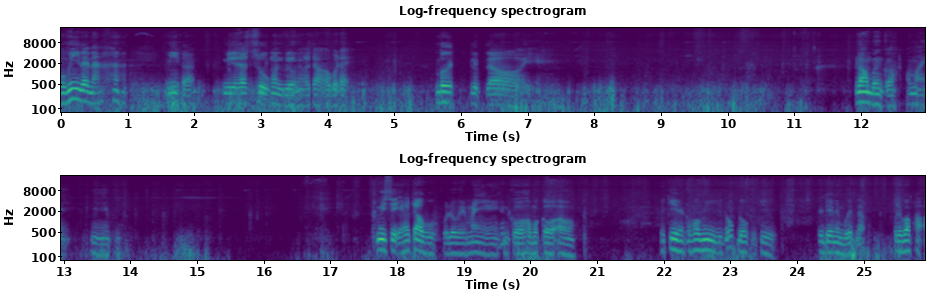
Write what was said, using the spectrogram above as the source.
บุมีเลยนะ มีก็มีแต่ถ้าสูงมันปะลุงเขาจะเอาบ่ได้เบิดเรียบร้อยลองเบิ่งก่อนเอาใหม่มี มีเสียเขาเจ้าผู้บริเวณไม่กันโกเขามาโกเอาตะกี้นั่นก็พอมีดกดกตะกี้ตะเดียนในเบิดแล้วบริว่าเผา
